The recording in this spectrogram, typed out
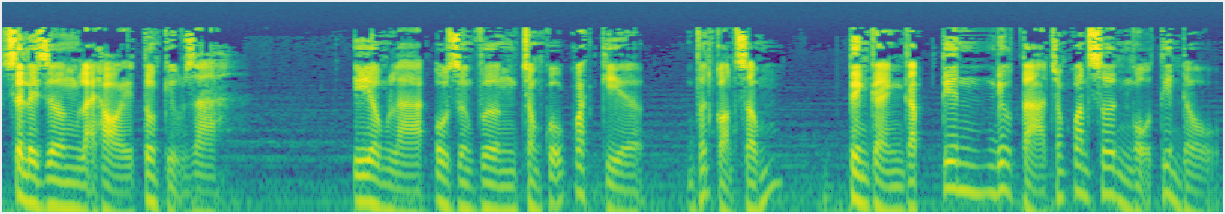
Sư Lê Dương lại hỏi Tôn Cửu già: y ông là Ô Dương Vương trong cỗ quách kia vẫn còn sống. Tình cảnh gặp tiên miêu tả trong quan sơn ngộ tiên đồ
